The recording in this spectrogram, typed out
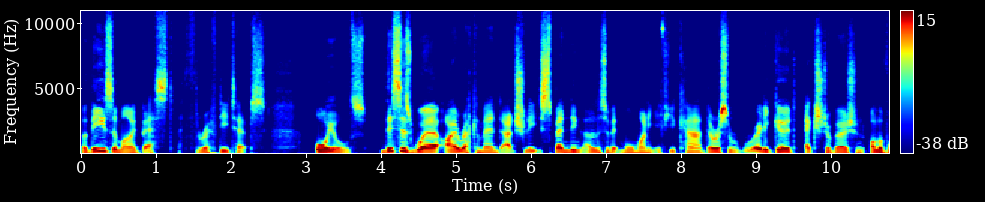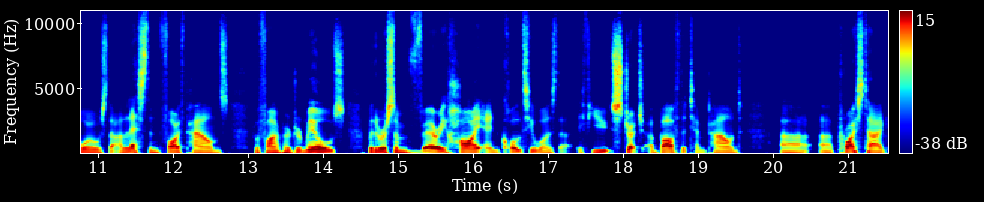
But these are my best thrifty tips. Oils this is where I recommend actually spending a little bit more money if you can. There are some really good extra virgin olive oils that are less than five pounds for 500 mils, but there are some very high end quality ones that if you stretch above the 10 pound uh, uh, price tag,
